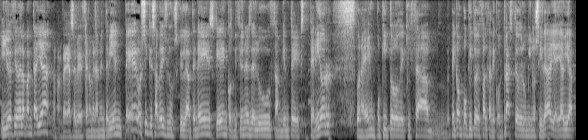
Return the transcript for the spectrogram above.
Y yo decía de la pantalla, la pantalla se ve fenomenalmente bien, pero sí que sabéis los que la tenéis que en condiciones de luz, ambiente exterior, bueno, ahí hay un poquito de quizá, peca un poquito de falta de contraste o de luminosidad y ahí había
